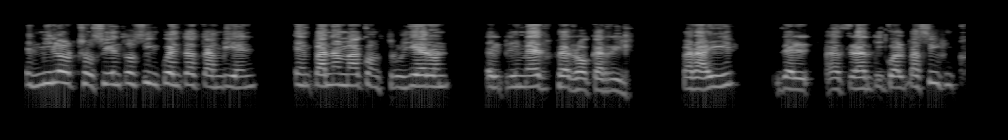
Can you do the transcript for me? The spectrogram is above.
En 1850 también en Panamá construyeron el primer ferrocarril para ir del Atlántico al Pacífico.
